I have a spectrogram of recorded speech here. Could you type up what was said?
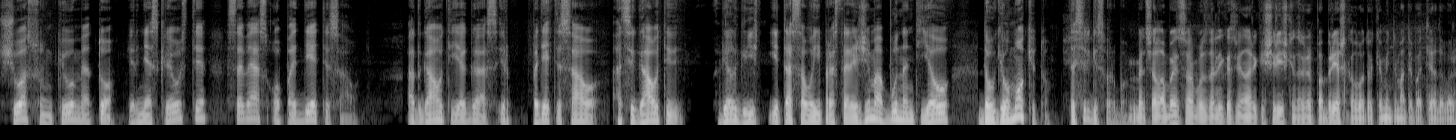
šiuo sunkiu metu ir neskriausti savęs, o padėti savo, atgauti jėgas ir padėti savo atsigauti, vėl grįžti į tą savo įprastą režimą, būnant jau daugiau mokytų. Tas irgi svarbu. Bet čia labai svarbus dalykas, vieną reikia išryškinti, pabrėžti, kalbu tokia minti, man taip pat atėjo dabar.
